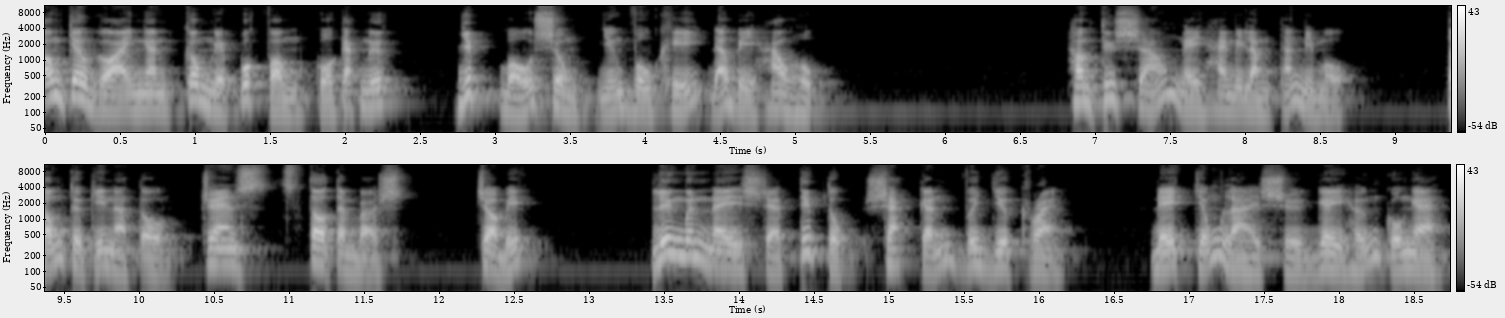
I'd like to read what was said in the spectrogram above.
Ông kêu gọi ngành công nghiệp quốc phòng của các nước giúp bổ sung những vũ khí đã bị hao hụt. Hôm thứ Sáu ngày 25 tháng 11, Tổng thư ký NATO Jens Stoltenberg cho biết liên minh này sẽ tiếp tục sát cánh với Ukraine để chống lại sự gây hấn của Nga,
